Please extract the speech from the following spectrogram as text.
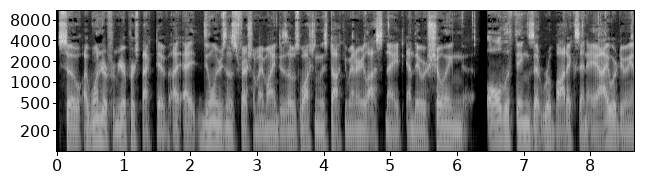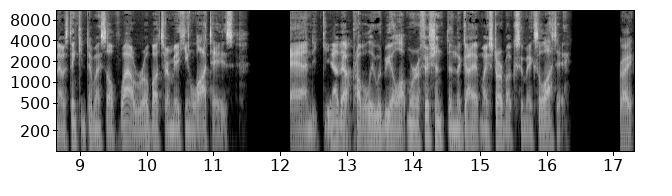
So I wonder, from your perspective, I, I, the only reason this is fresh on my mind is I was watching this documentary last night, and they were showing all the things that robotics and AI were doing, and I was thinking to myself, "Wow, robots are making lattes." And yeah, that yeah. probably would be a lot more efficient than the guy at my Starbucks who makes a latte. Right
